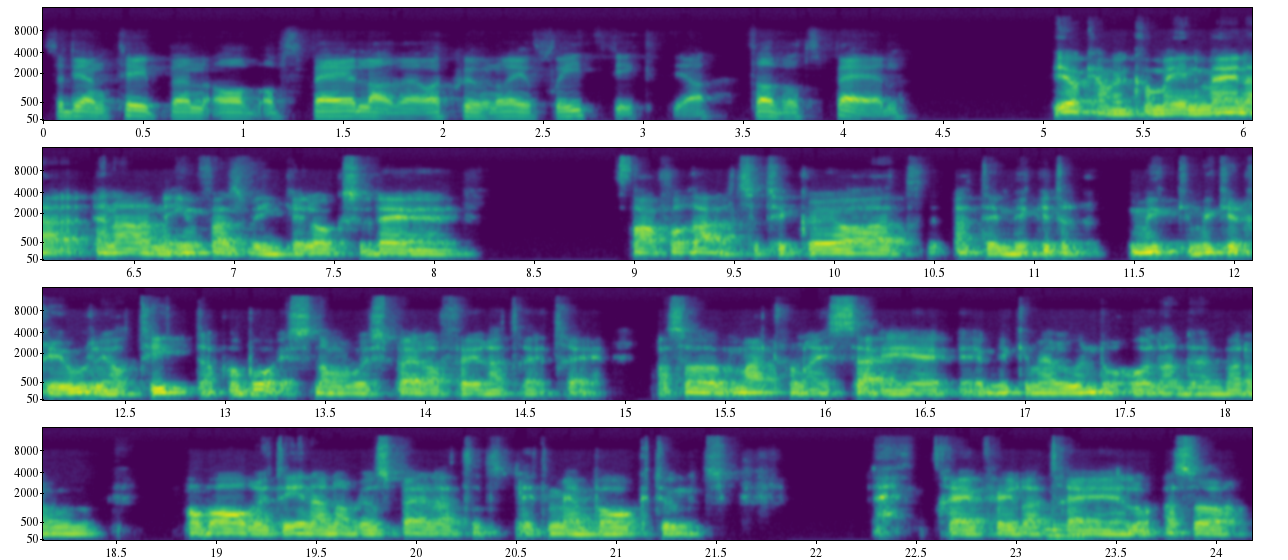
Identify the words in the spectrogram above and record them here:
Så den typen av, av spelare och aktioner är skitviktiga för vårt spel. Jag kan väl komma in med en, en annan infallsvinkel också. Det är, framförallt så tycker jag att, att det är mycket, mycket, mycket roligare att titta på boys när man spelar 4-3-3. Alltså matcherna i sig är, är mycket mer underhållande än vad de har varit innan när vi har spelat lite mer baktungt 3-4-3. Mm. Alltså,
